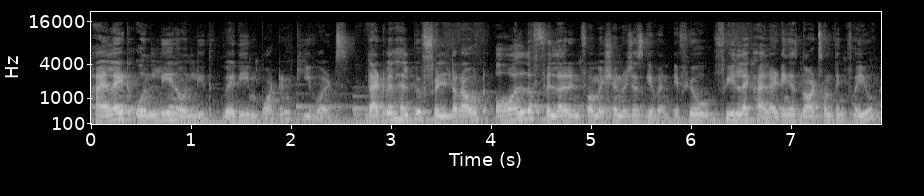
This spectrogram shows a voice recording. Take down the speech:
highlight only and only the very important keywords. That will help you filter out all the filler information which is given. If you feel like highlighting is not something for you,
